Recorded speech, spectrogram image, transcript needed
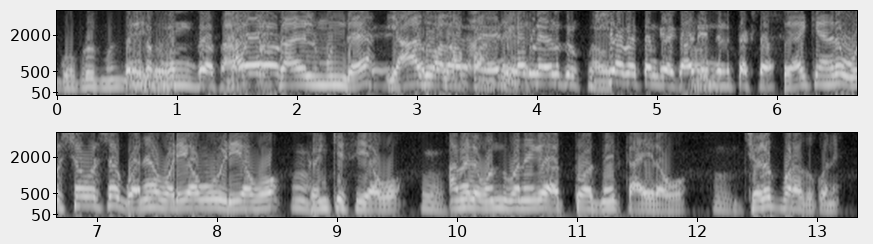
ಗೊಬ್ಬರದ ಮುಂದೆ ನಿಮ್ದು- ನಿಮ್ದು ಸಾವಯವ ಸಾಯಿಲ್ ಮುಂದೆ ಯಾವ್ದು ಅಲ್ಲಪ್ಪ ಅಂತ ಹೇಳಿ. ಹೆಣ್ಮಕ್ಳು ಹೇಳಿದ್ರು ಖುಷಿ ಆಗತ್ತೆ ನನ್ಗೆ ಗಾಡಿಯಿಂದ ಇಳಿದ ತಕ್ಷಣ. ಯಾಕೆ ಅಂದ್ರೆ ವರ್ಷ ವರ್ಷ ಗೊನೆ ಒಡೆಯವು ಹಿಡಿಯವು ಕಂಕಿ ಸಿಯವು. ಹ್ಮ್. ಆಮೇಲೆ ಒಂದ್ ಗೊನೆಗೆ ಹತ್ತು ಹದಿನೈದು ಕಾಯಿರವು. ಹ್ಮ್. ಜಳಕ್ ಬರೋದು ಕೊನೆ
